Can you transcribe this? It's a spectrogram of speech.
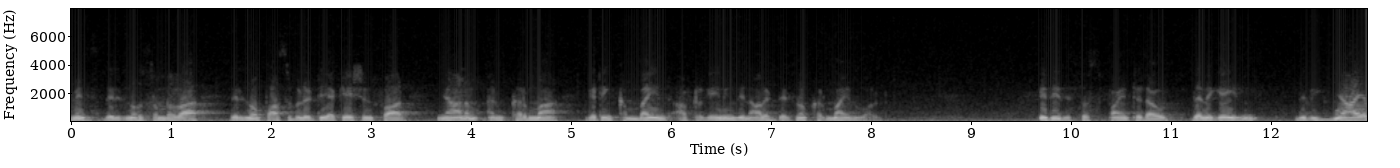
Means there is no Sambhava, there is no possibility, occasion for Jnanam and Karma getting combined. After gaining the knowledge, there is no Karma involved. Iti this was pointed out. Then again, the Vijnaya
